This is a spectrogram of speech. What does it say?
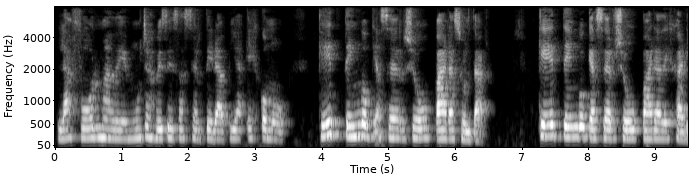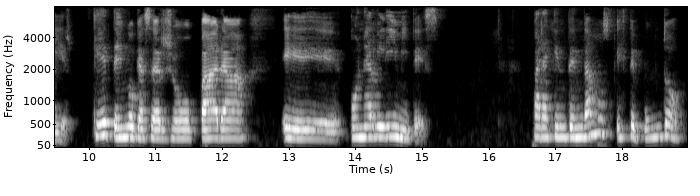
la forma de muchas veces hacer terapia, es como, ¿qué tengo que hacer yo para soltar? ¿Qué tengo que hacer yo para dejar ir? ¿Qué tengo que hacer yo para eh, poner límites? Para que entendamos este punto,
